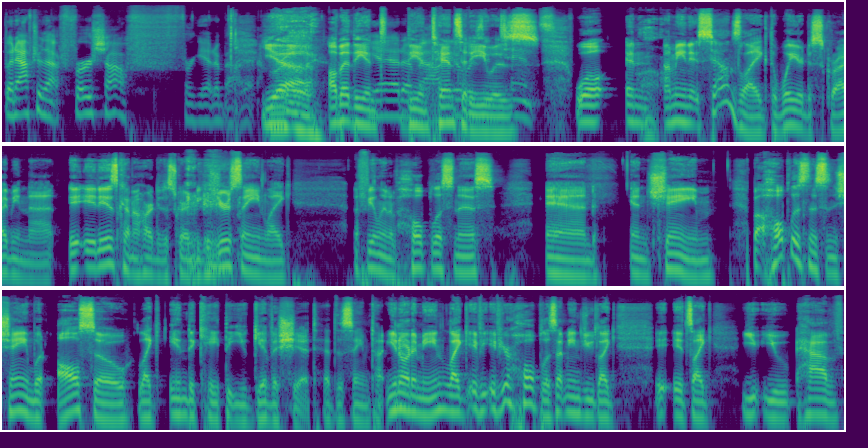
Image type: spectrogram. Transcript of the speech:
But after that first shot, forget about it. Yeah, Really? I'll bet the in- Forget about the it. It intensity was was, well, and I mean, it sounds like the way you're describing that it, it is kind of hard to describe because you're saying like a feeling of hopelessness and and shame, but hopelessness and shame would also like indicate that you give a shit at the same time. You know what I mean? Like if if you're hopeless, that means you like it's like you you have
